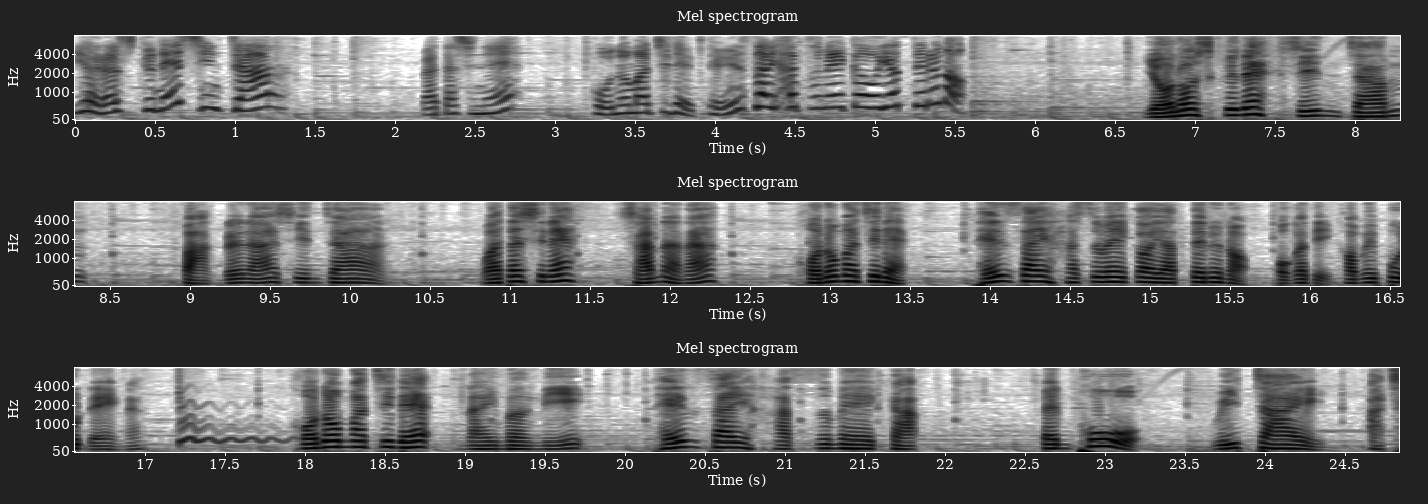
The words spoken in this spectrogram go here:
よろしくねしんちゃん私ねこの町で天才発明家をやってるのよろしくねชินจังฝากด้วยนะชินจัง私ねฉันอะนะโคโนมาจิเดะเทนไซฮัสเมก็ยัตเตรุโนะปกติเขาไม่พูดเองนะโคโนมาจิเดะในเมืองนี้เทนไซฮัสเมกะเป็นผู้วิจัยอัจฉ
